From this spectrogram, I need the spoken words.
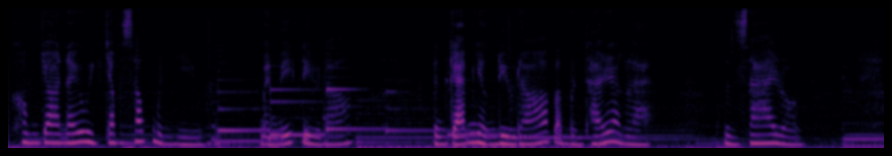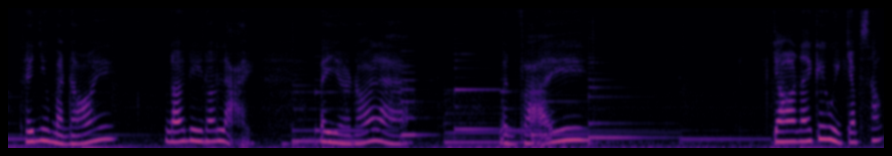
Không cho anh ấy quyền chăm sóc mình nhiều. Mình biết điều đó. Mình cảm nhận điều đó và mình thấy rằng là mình sai rồi. Thế nhưng mà nói nói đi nói lại. Bây giờ nói là mình phải cho anh ấy cái quyền chăm sóc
